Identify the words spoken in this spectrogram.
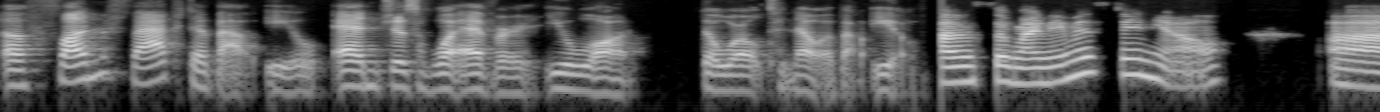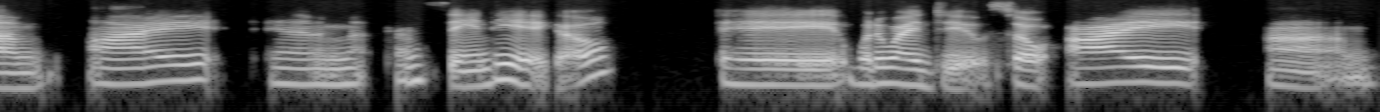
a fun fact about you, and just whatever you want the world to know about you. Um, so my name is Danielle. Um, I am from San Diego. A what do I do? So I um,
